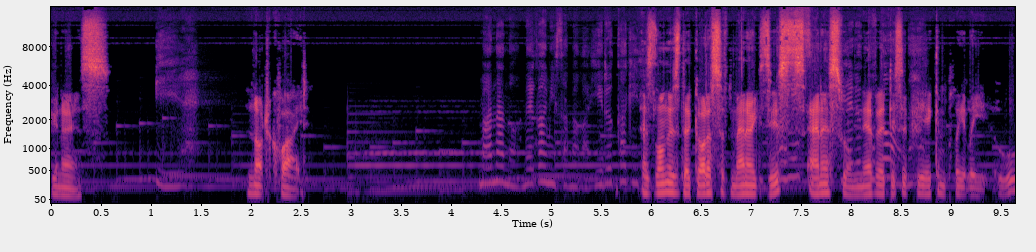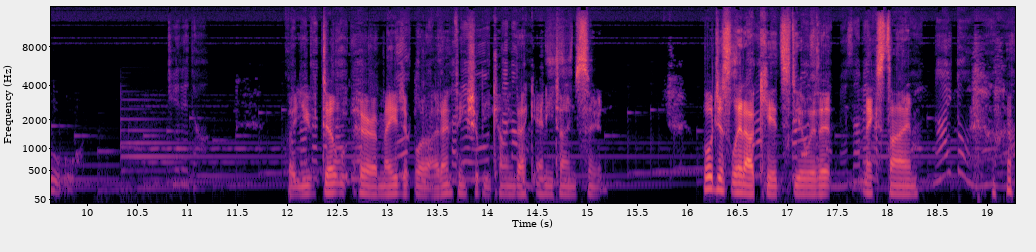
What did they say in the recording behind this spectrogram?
Who knows? Not quite. As long as the goddess of mana exists, Anise will never disappear completely. Ooh but you've dealt her a major blow. I don't think she'll be coming back anytime soon. We'll just let our kids deal with it next time.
